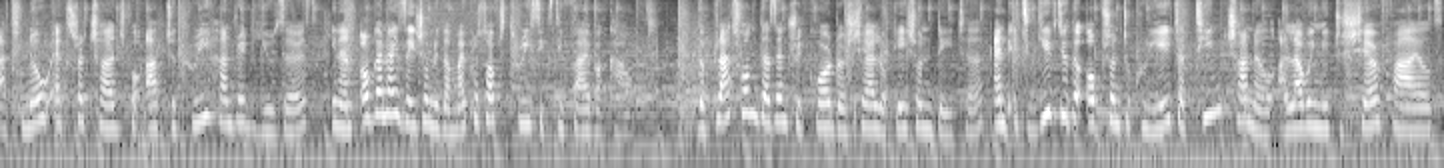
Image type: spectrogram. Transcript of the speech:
at no extra charge for up to 300 users in an organization with a Microsoft 365 account. The platform doesn't record or share location data, and it gives you the option to create a team channel allowing you to share files,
